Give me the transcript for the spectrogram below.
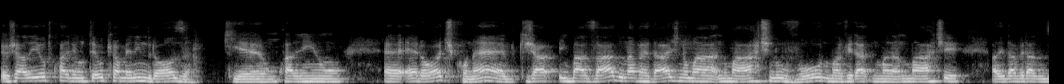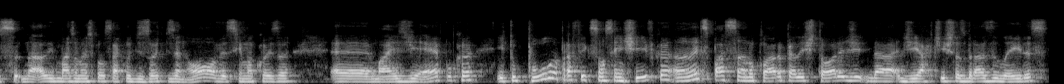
eu já li outro quadrinho teu que é o Melindrosa, que é um quadrinho é, erótico, né? Que já embasado, na verdade, numa, numa arte no voo, numa, numa, numa arte ali da virada, do, ali mais ou menos pelo século XVIII, XIX, assim, uma coisa é, mais de época, e tu pula para ficção científica, antes passando, claro, pela história de, da, de artistas brasileiras,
